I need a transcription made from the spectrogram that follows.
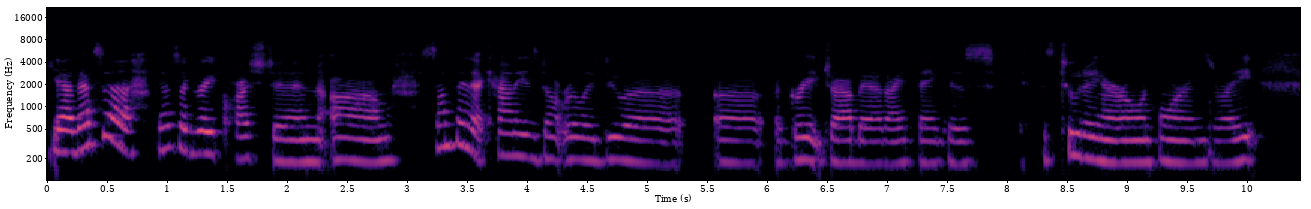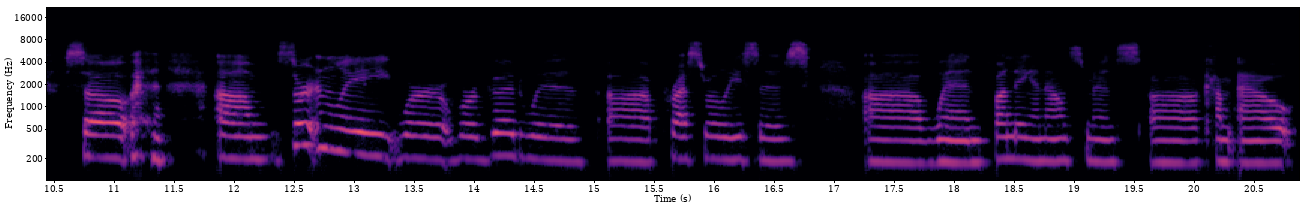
Yeah, that's a that's a great question. Um, something that counties don't really do a, a a great job at, I think, is is tooting our own horns, right? So um, certainly we're we're good with uh, press releases uh, when funding announcements uh, come out.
